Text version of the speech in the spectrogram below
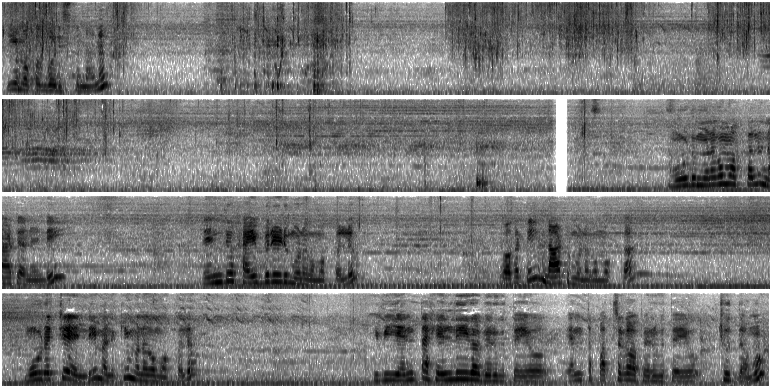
ఈ మొక్క గొడిస్తున్నాను. మూడు మునగ మొక్కలు నాటానండి. రెండు హైబ్రిడ్ మునగ మొక్కలు. ఒకటి నాటు మునగ మొక్క. మూడు వచ్చాయండి మనకి మునగ మొక్కలు. ఇవి ఎంత హెల్దీగా పెరుగుతాయో ఎంత పచ్చగా పెరుగుతాయో చూద్దాము.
